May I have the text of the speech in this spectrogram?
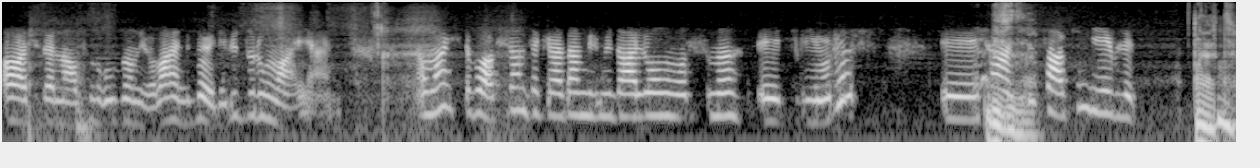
ağaçların altında uzanıyorlar. Hani böyle bir durum var yani. Ama işte bu akşam tekrardan bir müdahale olmamasını e, diliyoruz. E, şu an için sakin diyebiliriz. Evet.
